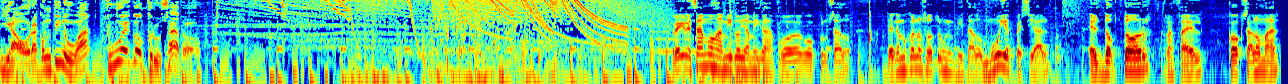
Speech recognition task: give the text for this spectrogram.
Y ahora continúa Fuego Cruzado. Regresamos amigos y amigas a Fuego Cruzado. Tenemos con nosotros un invitado muy especial, el doctor Rafael Cox Salomar.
